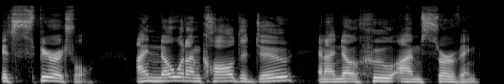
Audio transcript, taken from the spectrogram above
it's spiritual. I know what I'm called to do and I know who I'm serving.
